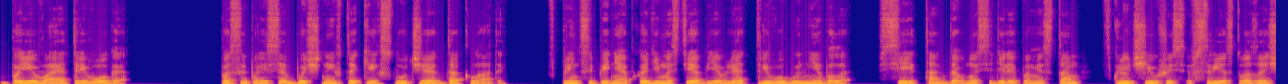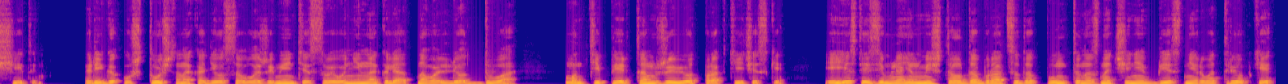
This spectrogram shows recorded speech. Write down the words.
Боевая тревога!» Посыпались обычные в таких случаях доклады. В принципе, необходимости объявлять тревогу не было. Все и так давно сидели по местам, включившись в средства защиты. Рига уж точно находился в ложементе своего ненаглядного Лёд-2. Он теперь там живет практически. И если землянин мечтал добраться до пункта назначения без нервотрепки,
